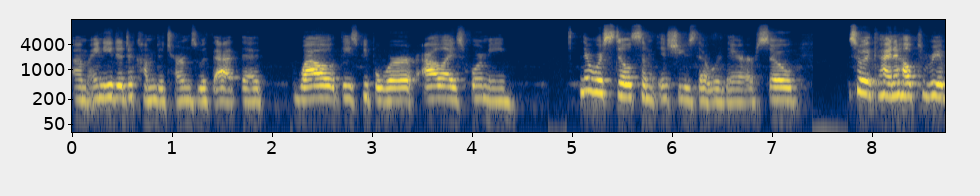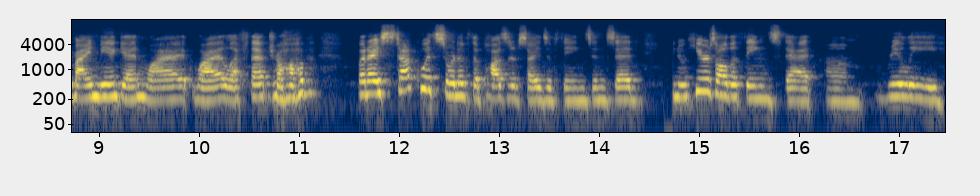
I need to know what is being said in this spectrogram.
um, I needed to come to terms with that. That while these people were allies for me, there were still some issues that were there. So so it kind of helped remind me again why why I left that job. But I stuck with sort of the positive sides of things and said, you know, here's all the things that um, really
